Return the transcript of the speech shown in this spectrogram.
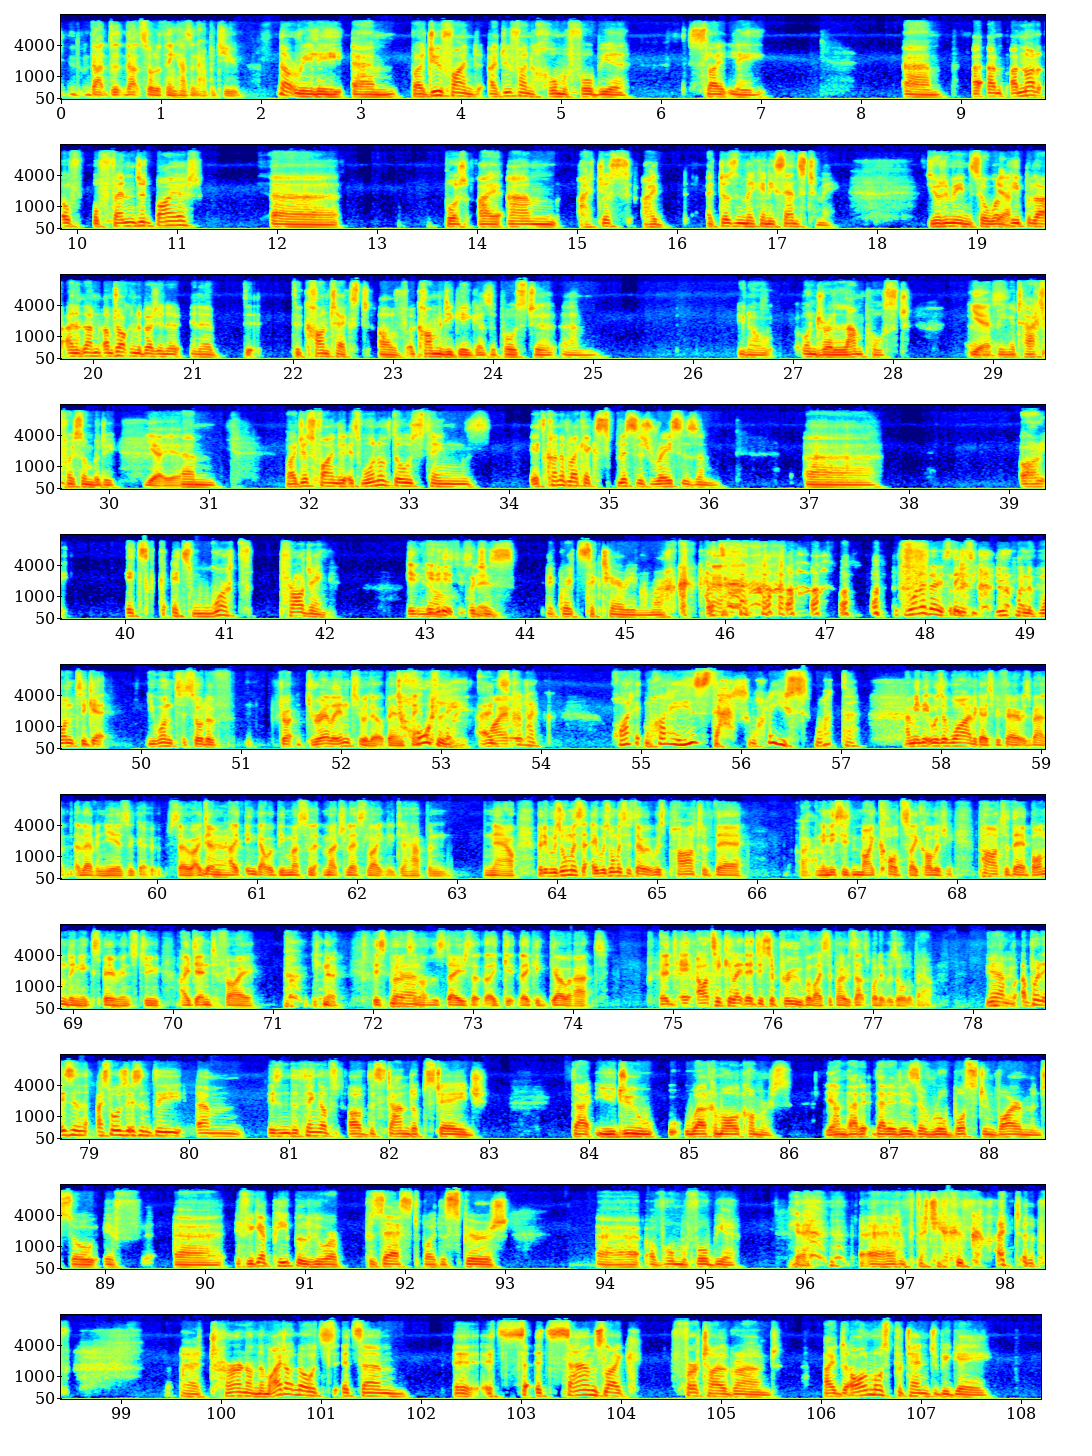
that that sort of thing hasn't happened to you. Not really. Um, but I do find I do find homophobia slightly. Um, I, am I'm, I'm not of, offended by it. Uh, but I am I just I it doesn't make any sense to me. Do you know what I mean? So when yeah. people are and I'm I'm talking about in a in a the, the context of a comedy gig as opposed to um you know under a lamppost uh, yes. being attacked by somebody. Yeah, yeah. Um I just find it it's one of those things it's kind of like explicit racism uh or it's it's worth prodding it, you know, it is, which it? is a great sectarian remark. one of those things that you kind of want to get, you want to sort of dr- drill into a little bit. totally, think, it's kind of like, what? What is that? What are you? What the? I mean, it was a while ago. To be fair, it was about eleven years ago. So I don't. Yeah. I think that would be much much less likely to happen now. But it was almost. It was almost as though it was part of their. I mean, this is my cod psychology. Part of their bonding experience to identify you know, this person yeah. on the stage that they they could go at, articulate their disapproval. I suppose that's what it was all about. Yeah, you know? but isn't I suppose isn't the um isn't the thing of of the stand up stage that you do welcome all comers, yeah. and that it, that it is a robust environment. So if uh, if you get people who are possessed by the spirit uh, of homophobia, yeah, um, that you can kind of uh, turn on them. I don't know. It's it's um it, it's it sounds like fertile ground. I'd almost pretend to be gay,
